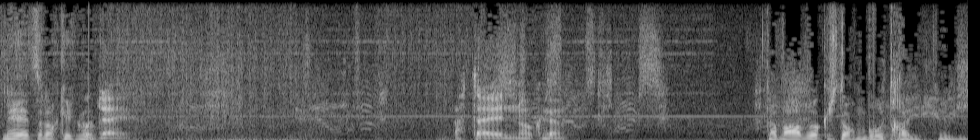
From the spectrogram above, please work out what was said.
Ne, jetzt sind noch Gegner. Da Ach, da hinten, okay. Da war wirklich noch ein Boot dran. Mhm.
